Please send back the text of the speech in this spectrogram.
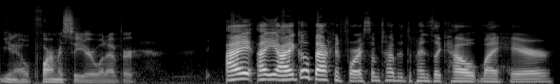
you know pharmacy or whatever. I, I I go back and forth. Sometimes it depends like how my hair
